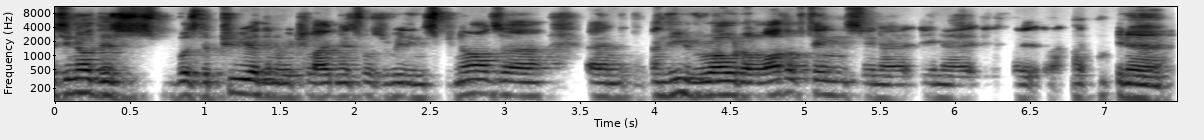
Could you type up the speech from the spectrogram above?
as you know, this was the period in which Leibniz was reading Spinoza, and and he wrote a lot of things in a in a in a.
